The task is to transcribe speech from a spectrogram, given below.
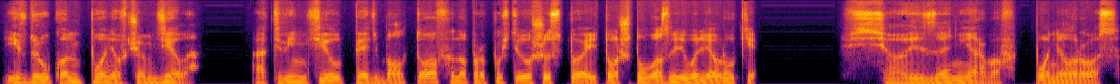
И вдруг он понял, в чем дело. Отвинтил пять болтов, но пропустил шестой, тот, что возле его левой руки. «Все из-за нервов», — понял Рос.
